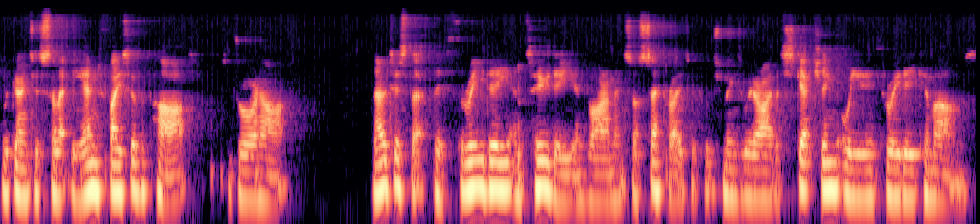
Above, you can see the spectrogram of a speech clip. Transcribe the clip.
we're going to select the end face of the part to draw an arc. Notice that the 3D and 2D environments are separated, which means we are either sketching or using 3D commands,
